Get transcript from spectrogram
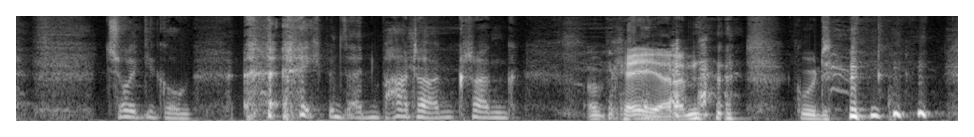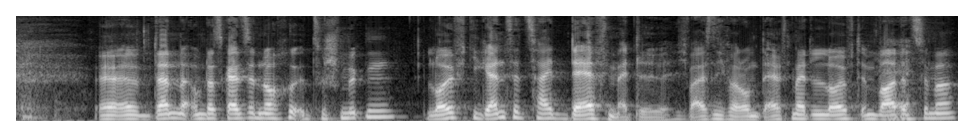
Entschuldigung, ich bin seit ein paar Tagen krank. Okay, ja, dann gut. Äh, dann, um das Ganze noch zu schmücken, läuft die ganze Zeit Death Metal. Ich weiß nicht, warum Death Metal läuft im Wartezimmer.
